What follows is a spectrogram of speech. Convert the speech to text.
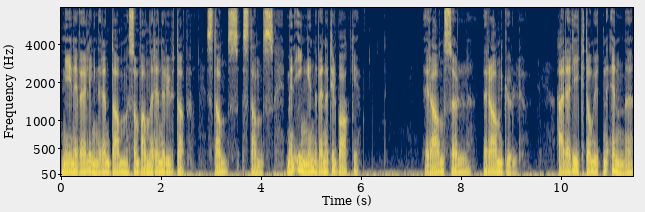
Ninive ligner en dam som vannet renner ut av. Stans, stans, men ingen vender tilbake. Ran sølv, ran gull. Her er rikdom uten ende,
